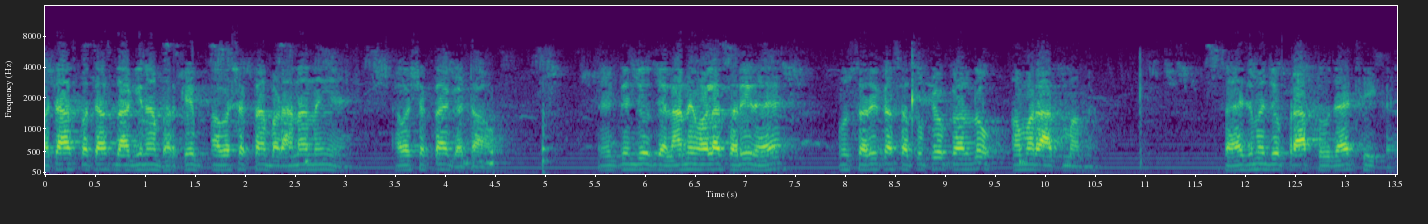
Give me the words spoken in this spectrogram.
पचास पचास दागिना भर के आवश्यकता बढ़ाना नहीं है आवश्यकता घटाओ एक दिन जो जलाने वाला शरीर है उस शरीर का सदुपयोग कर दो अमर आत्मा में सहज में जो प्राप्त हो जाए ठीक है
